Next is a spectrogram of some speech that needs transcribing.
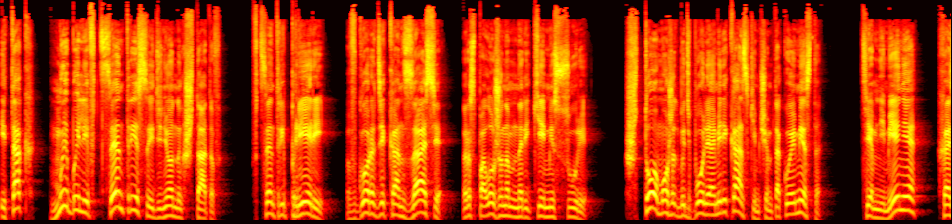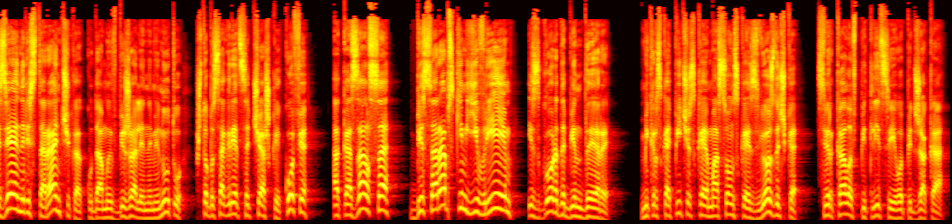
Итак, мы были в центре Соединенных Штатов, в центре прерий, в городе Канзасе, расположенном на реке Миссури. Что может быть более американским, чем такое место? Тем не менее, хозяин ресторанчика, куда мы вбежали на минуту, чтобы согреться чашкой кофе, оказался бессарабским евреем из города Бендеры. Микроскопическая масонская звездочка сверкала в петлице его пиджака.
